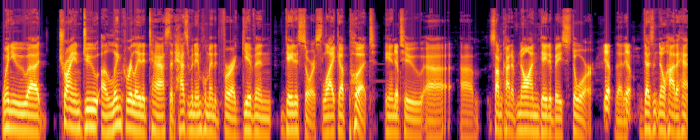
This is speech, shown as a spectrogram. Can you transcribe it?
when you uh, try and do a LINQ related task that hasn't been implemented for a given data source, like a put into uh, um, some kind of non database store. Yep. That it yep. doesn't know how to ha-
